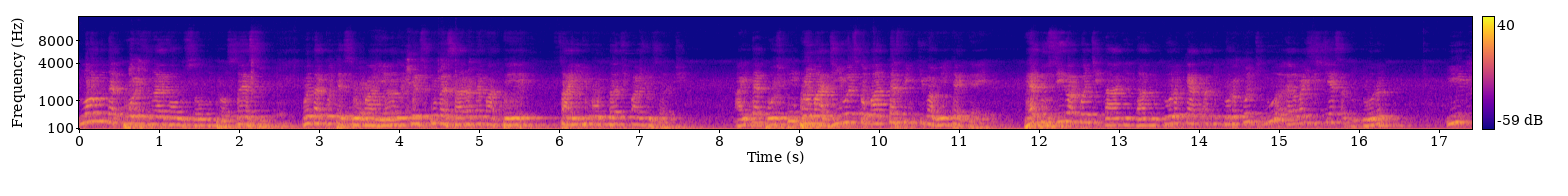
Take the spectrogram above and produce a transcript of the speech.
Logo depois, na evolução do processo, quando aconteceu Mariana, que eles começaram a debater sair de montante para jusante. Aí depois, com Brumadinho, eles tomaram definitivamente a ideia. Reduziram a quantidade da adutora, porque a adutora continua, ela vai existir essa adutora, e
